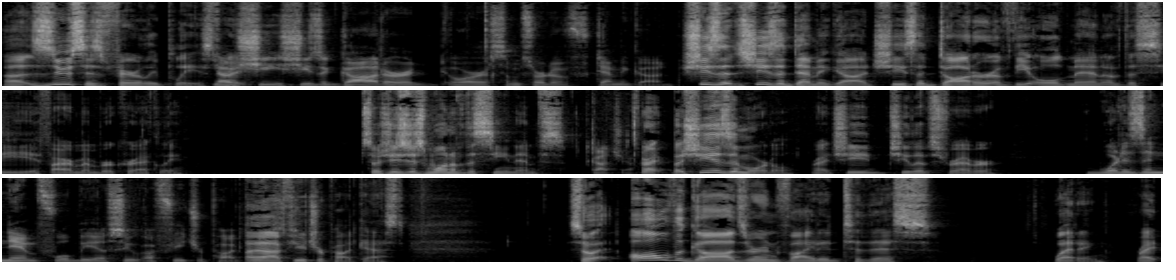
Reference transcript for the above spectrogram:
Uh, Zeus is fairly pleased. No, right? she she's a god or or some sort of demigod. She's a she's a demigod. She's a daughter of the old man of the sea, if I remember correctly. So she's just one of the sea nymphs. Gotcha. Right, but she is immortal. Right, she she lives forever. What is a nymph? Will be a, a future podcast. A uh, future podcast. So all the gods are invited to this wedding, right?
